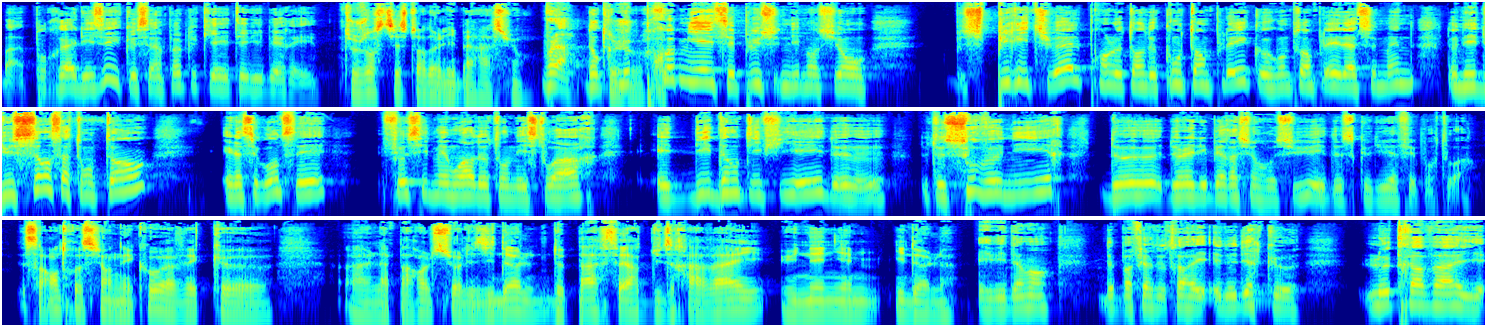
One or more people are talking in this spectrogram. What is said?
bah, pour réaliser que c'est un peuple qui a été libéré. Toujours cette histoire de libération. Voilà. Donc Toujours. le premier, c'est plus une dimension spirituelle. Prends le temps de contempler, que contempler la semaine, donner du sens à ton temps. Et la seconde, c'est fais aussi mémoire de ton histoire et d'identifier, de, de te souvenir de, de la libération reçue et de ce que Dieu a fait pour toi. Ça rentre aussi en écho avec euh, euh, la parole sur les idoles, de pas faire du travail une énième idole. Évidemment, de pas faire du travail et de dire que le travail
